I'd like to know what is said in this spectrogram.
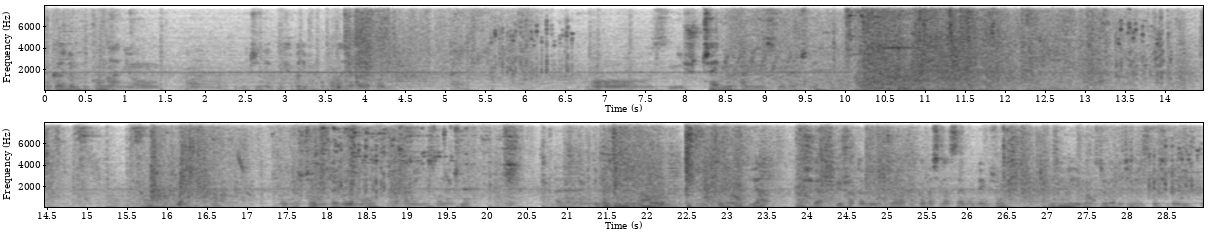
po każdym pokonaniu, e, czy nie, chyba nie po pokonaniu, ale po, e, zniszczeniu kamieni słonecznych, po zniszczeniu tego dnia kamieni słonecznych, e, gdy będziemy mieli mało zdrowia, ja, już to bym chciał atakować laserem większym, będziemy mieli mało zdrowia, będziemy zyskać reliktę.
